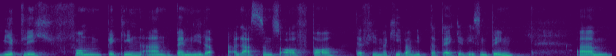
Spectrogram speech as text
wirklich vom Beginn an beim Niederlassungsaufbau der Firma Keba mit dabei gewesen bin. Ähm,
